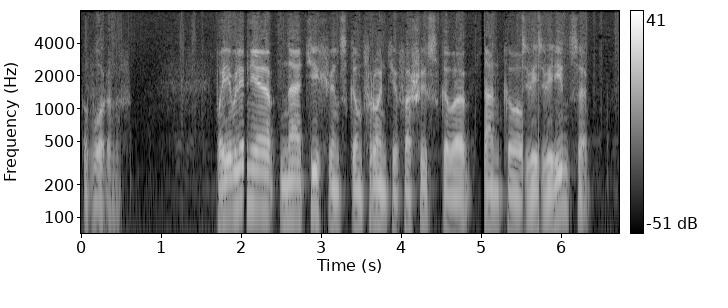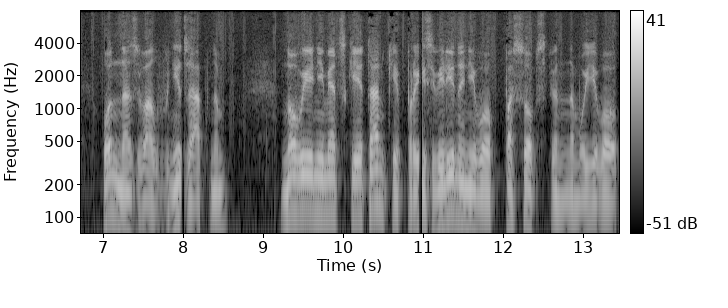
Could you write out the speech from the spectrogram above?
Воронов. Появление на Тихвинском фронте фашистского танкового зверинца он назвал внезапным, Новые немецкие танки произвели на него, по собственному его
